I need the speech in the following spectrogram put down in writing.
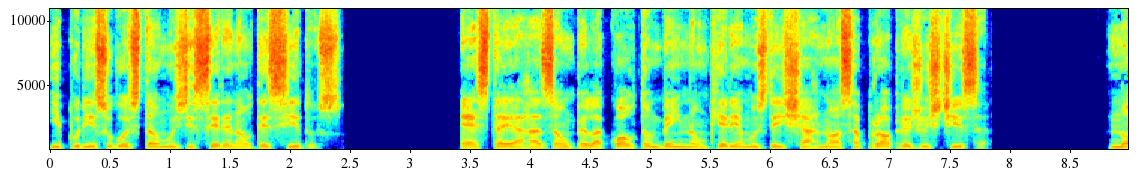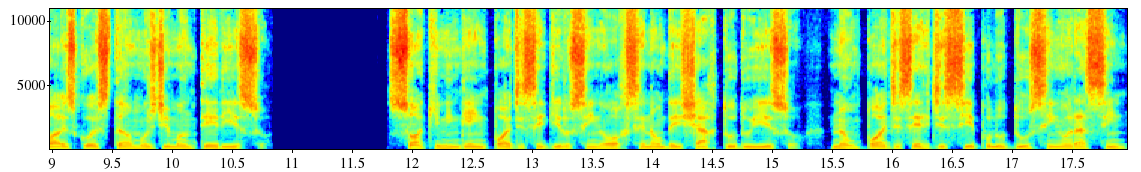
e por isso gostamos de ser enaltecidos. Esta é a razão pela qual também não queremos deixar nossa própria justiça. Nós gostamos de manter isso. Só que ninguém pode seguir o Senhor se não deixar tudo isso, não pode ser discípulo do Senhor assim.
